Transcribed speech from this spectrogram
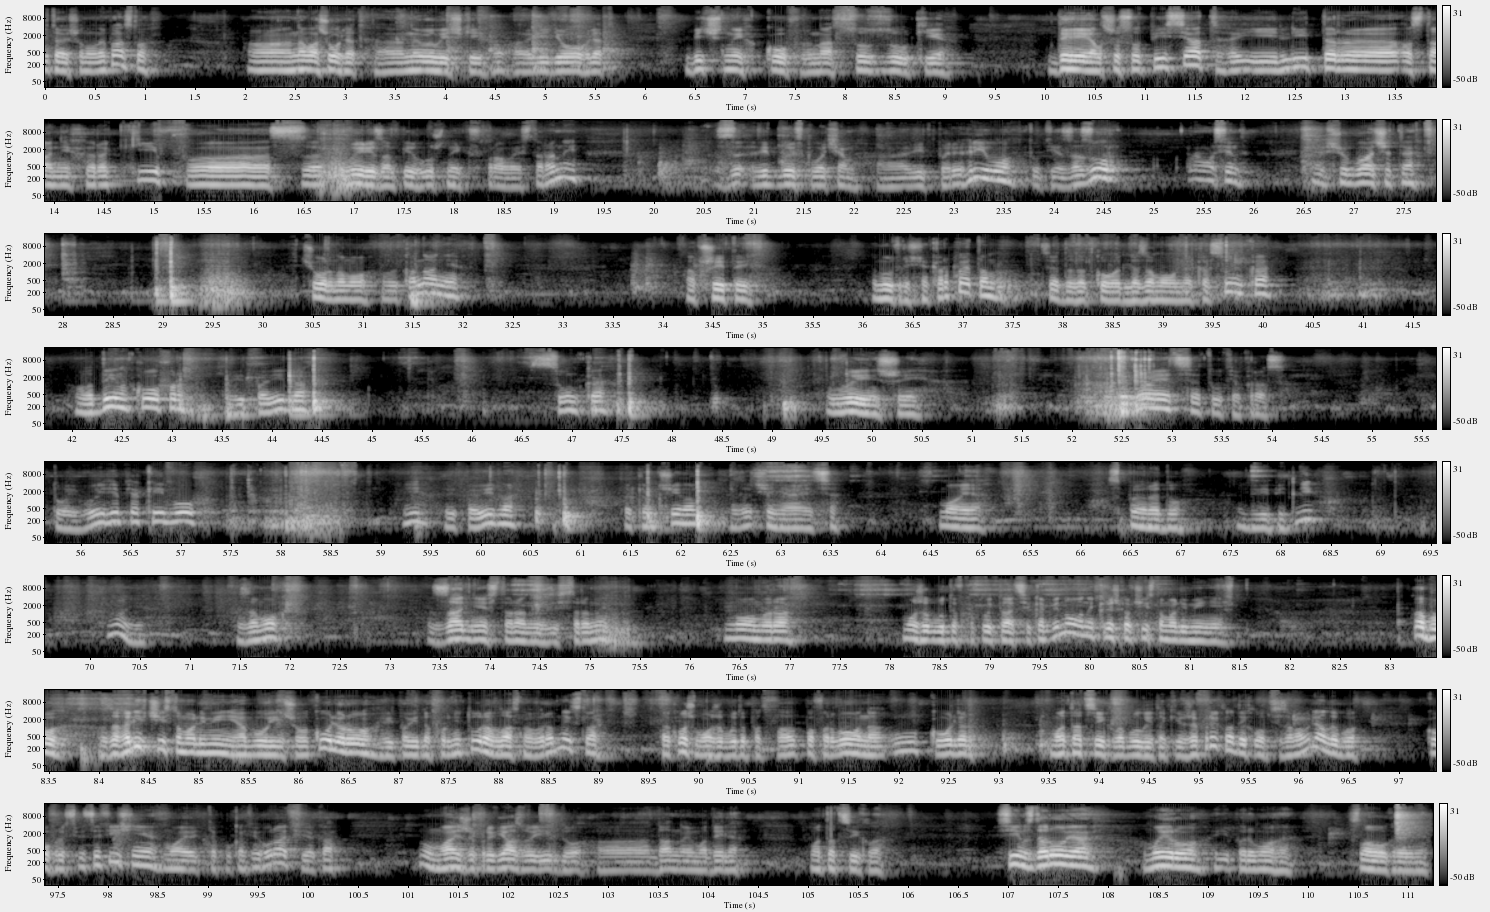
Вітаю, шановне панство. На ваш огляд невеличкий відеоогляд бічних кофр на Suzuki DL650 і літр е, останніх років е, з вирізом під глушник з правої сторони, з відблискувачем е, від перегріву. Тут є зазор. Ось він, якщо бачите чорному виконанні, обшитий внутрішнім карпетом. Це додатково для замовника сумка. Один кофр, відповідно, сумка в інший. Тут якраз той вигіб, який був. І відповідно таким чином зачиняється. Має спереду дві петлі. Ну і замок з задньої сторони, зі сторони номера. Може бути в комплектації комбінований кришка в чистому алюмінії. Або взагалі в чистому алюмінії, або іншого кольору, відповідно фурнітура власного виробництва. Також може бути пофарбована у колір мотоцикла. Були такі вже приклади, хлопці замовляли, бо кофри специфічні, мають таку конфігурацію, яка ну, майже прив'язує їх до а, даної моделі мотоцикла. Всім здоров'я, миру і перемоги. Слава Україні!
